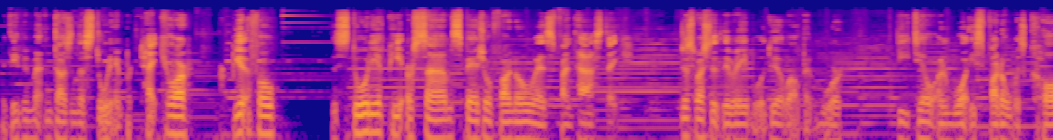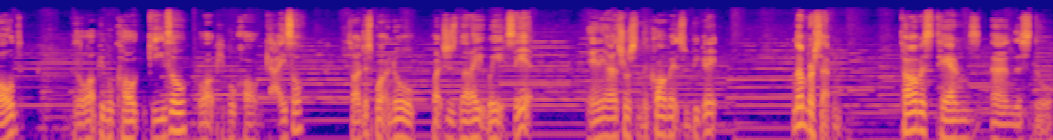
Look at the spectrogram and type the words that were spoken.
that David Mitton does in this story in particular are beautiful. The story of Peter Sam's special funnel is fantastic. Just wish that they were able to do a little bit more detail on what his funnel was called. Because a lot of people call it Giesel, a lot of people call it Geisel. So I just want to know which is the right way to say it. Any answers in the comments would be great. Number 7. Thomas Terence and the Snow.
